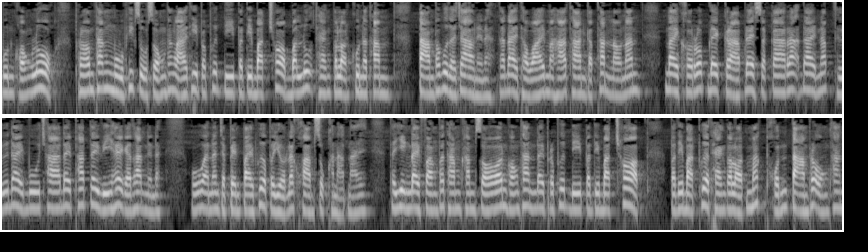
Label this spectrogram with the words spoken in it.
บุญของโลก พร้อมทั้งหมู่ภิกษุสงฆ์ทั้งหลายที่ประพฤติดีปฏิบัติชอบบรรลุแทงตลอดคุณธรรม ตามพระพุทธเจ้าเนี่ยนะถ้าได้ถวายมหาทานกับท่านเหล่านั้น ได้เคารพได้กราบได้สการะได้นับถือได้บูชาได้พัดได้วีให้กับท่านเนี่ยนะโอ้อันนั้นจะเป็นไปเพื่อประโยชน์และความสุขขนาดไหน ถ้ายิ่งได้ฟังพระธรรมคำสอนของท่านได้ประพฤติดีปฏิบัติชอบ ปฏิบัติเพื่อแทงตลอดมรรคผลตามพระองค์ท่าน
